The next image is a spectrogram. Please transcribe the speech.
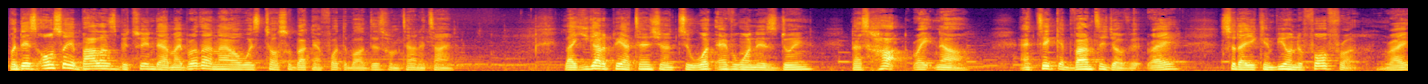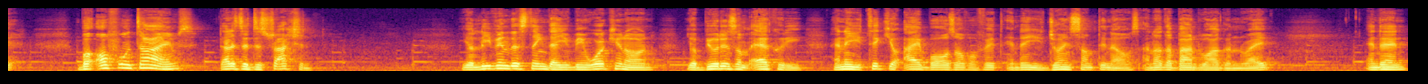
but there's also a balance between that. My brother and I always tussle back and forth about this from time to time like you got to pay attention to what everyone is doing that's hot right now and take advantage of it, right? So that you can be on the forefront, right? But oftentimes that is a distraction. You're leaving this thing that you've been working on, you're building some equity, and then you take your eyeballs off of it and then you join something else, another bandwagon, right? And then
